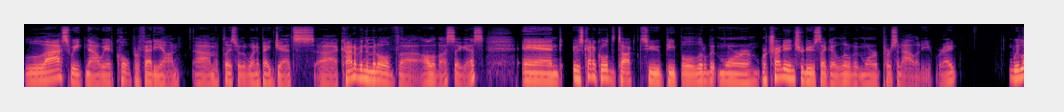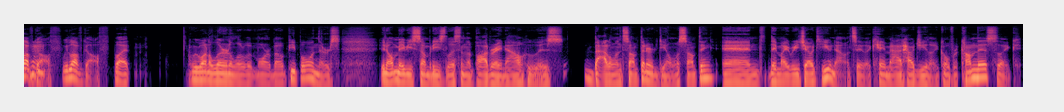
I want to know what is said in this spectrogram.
last week now we had Cole Perfetti on um who plays for the Winnipeg Jets uh kind of in the middle of uh, all of us I guess and it was kind of cool to talk to people a little bit more we're trying to introduce like a little bit more personality right we love Mhm. golf. We love golf, but we want to learn a little bit more about people. And there's, you know, maybe somebody's listening to the pod right now who is battling something or dealing with something, and they might reach out to you now and say like, "Hey, Matt, how'd you like overcome this?" Like,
